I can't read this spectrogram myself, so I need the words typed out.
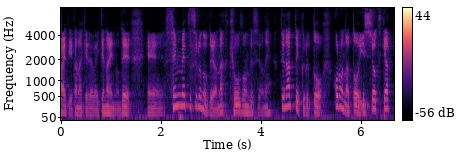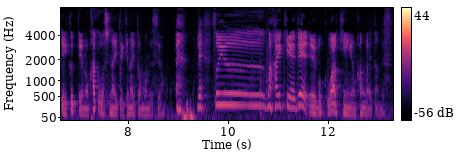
えていかなければいけないので、えー殲滅するのではなく共存ですよね。ってなってくると、コロナと一生付き合っていくっていうのを覚悟しないといけないと思うんですよ。で、そういう、まあ、背景で、えー僕は禁煙を考えたんです。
